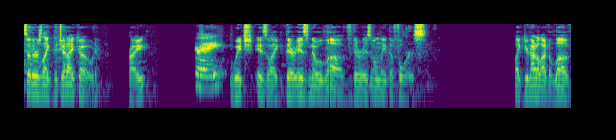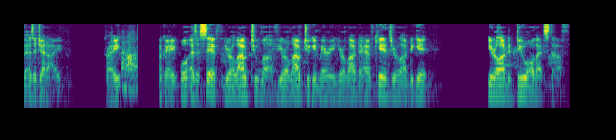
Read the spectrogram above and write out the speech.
so there's like the Jedi Code, right? right. Which is like there is no love, there is only the Force. Like you're not allowed to love as a Jedi, right? Uh-huh. Okay. Well, as a Sith, you're allowed to love. You're allowed to get married. You're allowed to have kids. You're allowed to get. You're allowed to do all that stuff,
